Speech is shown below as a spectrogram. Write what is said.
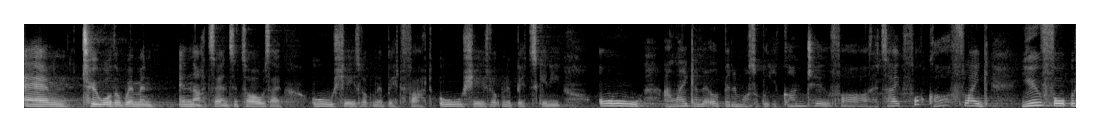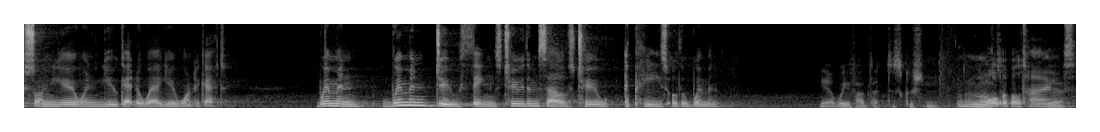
um, to other women in that sense. It's always like, oh, she's looking a bit fat. Oh, she's looking a bit skinny. Oh, I like a little bit of muscle, but you've gone too far. It's like, fuck off. Like, you focus on you and you get to where you want to get. Women, women do things to themselves to appease other women Yeah, we've had that discussion multiple times.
